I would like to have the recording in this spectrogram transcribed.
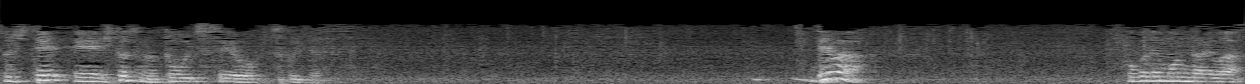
そして、えー、一つの統一性を作り出す。ではここで問題は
